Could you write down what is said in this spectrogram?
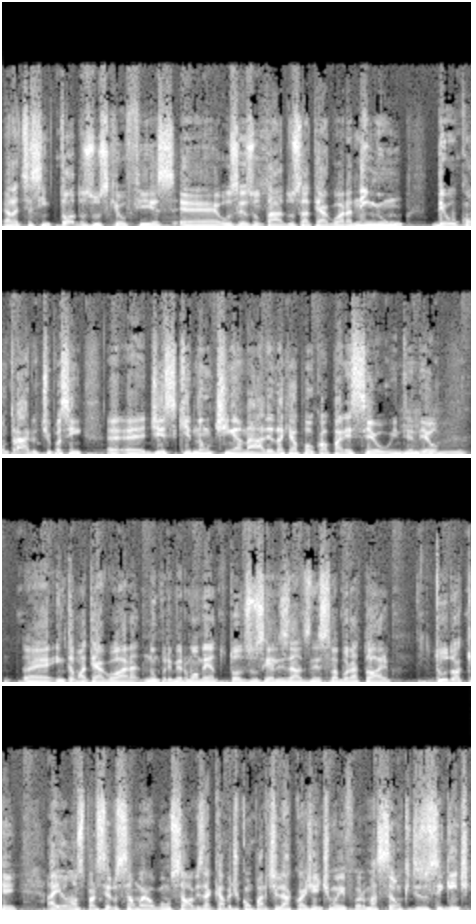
Ela disse assim: todos os que eu fiz, eh, os resultados até agora, nenhum deu o contrário. Tipo assim, eh, eh, disse que não tinha nada e daqui a pouco apareceu, entendeu? Uhum. então, até agora, num primeiro momento, todos os realizados nesse laboratório tudo ok. Aí o nosso parceiro Samuel Gonçalves acaba de compartilhar com a gente uma informação que diz o seguinte:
